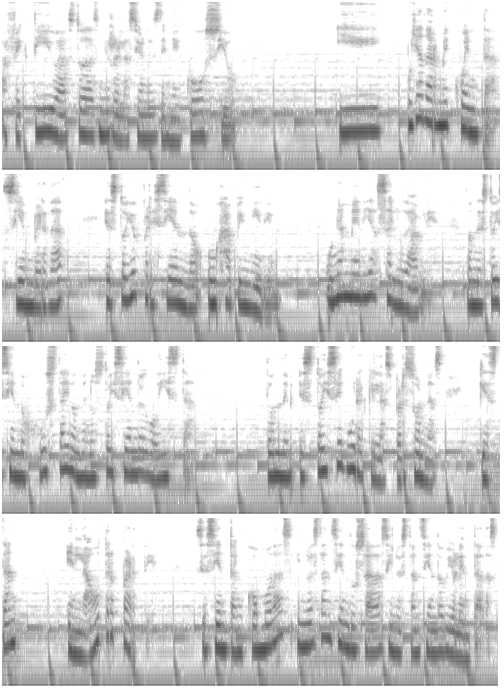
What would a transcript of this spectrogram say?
afectivas, todas mis relaciones de negocio y voy a darme cuenta si en verdad estoy ofreciendo un happy medium, una media saludable, donde estoy siendo justa y donde no estoy siendo egoísta, donde estoy segura que las personas que están en la otra parte se sientan cómodas y no están siendo usadas y no están siendo violentadas.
